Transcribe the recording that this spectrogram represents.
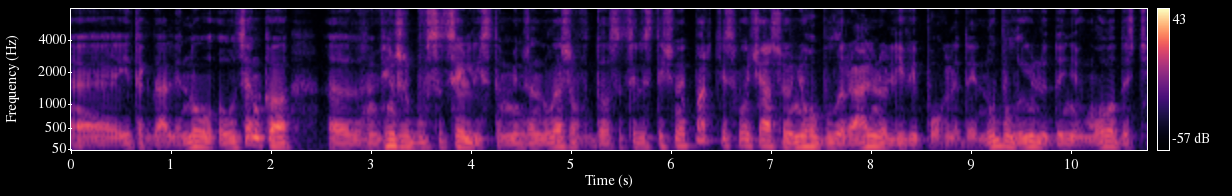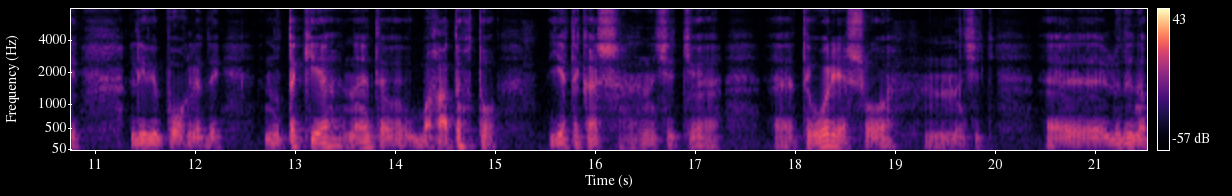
е, і так далі. Ну, Луценко. е, Він же був соціалістом, він же належав до соціалістичної партії свого часу. і У нього були реально ліві погляди. Ну, були у людині в молодості ліві погляди. Ну, таке, знаєте, багато хто. Є така ж значить, е, теорія, що значить, людина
